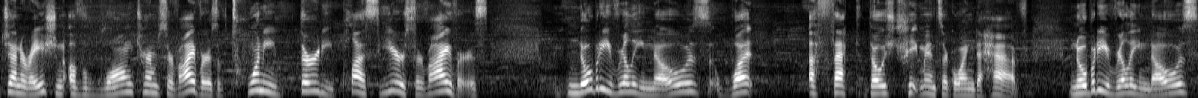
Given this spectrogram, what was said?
generation of long term survivors, of 20, 30 plus year survivors. Nobody really knows what effect those treatments are going to have. Nobody really knows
